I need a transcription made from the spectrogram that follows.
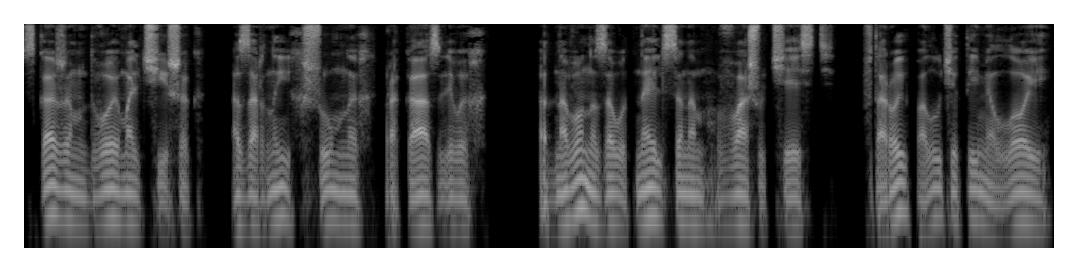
Скажем, двое мальчишек, озорных, шумных, проказливых, Одного назовут Нельсоном в вашу честь, второй получит имя Лой.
